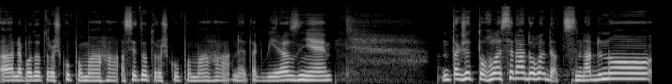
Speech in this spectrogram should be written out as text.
a nebo to trošku pomáhá. Asi to trošku pomáhá, ne tak výrazně. Uh, takže tohle se dá dohledat snadno.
